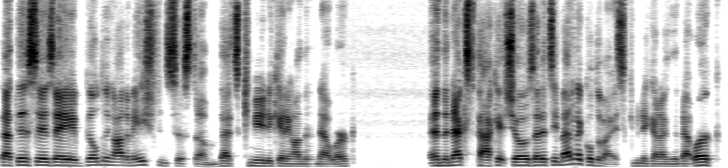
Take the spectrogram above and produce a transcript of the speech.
that this is a building automation system that's communicating on the network. And the next packet shows that it's a medical device communicating on the network.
